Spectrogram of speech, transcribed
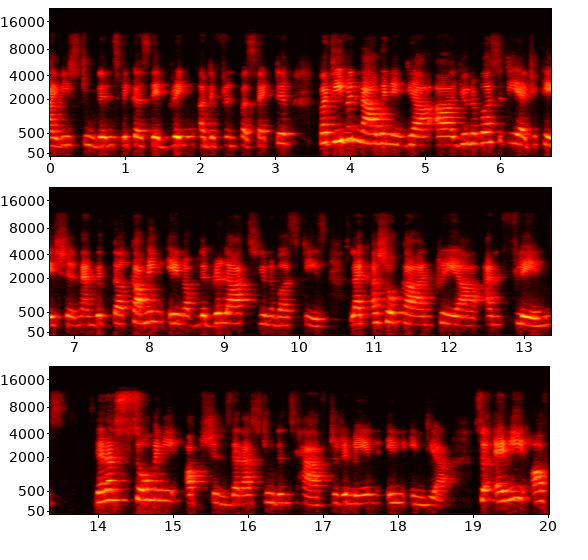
IB students because they bring a different perspective. But even now in India, our university education and with the coming in of liberal arts universities like Ashoka and Krea and Flames, there are so many options that our students have to remain in India. So, any of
